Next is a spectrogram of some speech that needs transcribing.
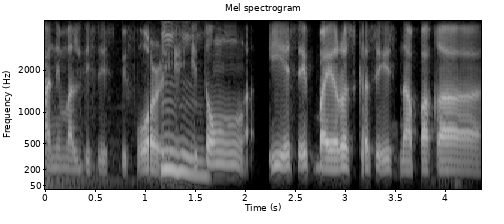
animal disease before. Itong ESF virus kasi is napaka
